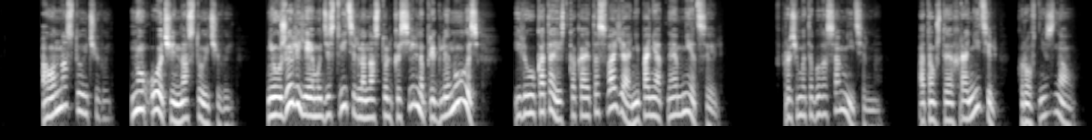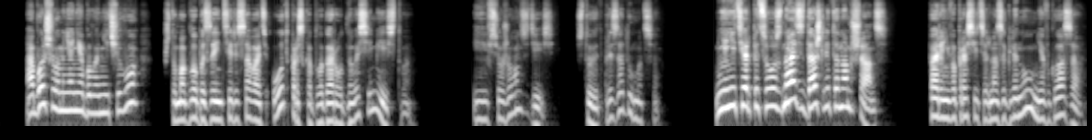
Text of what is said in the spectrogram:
А он настойчивый. Ну, очень настойчивый. Неужели я ему действительно настолько сильно приглянулась, или у кота есть какая-то своя, непонятная мне цель? Впрочем, это было сомнительно. О том, что я хранитель, Крофт не знал. А больше у меня не было ничего, что могло бы заинтересовать отпрыска благородного семейства. И все же он здесь. Стоит призадуматься. «Мне не терпится узнать, дашь ли ты нам шанс?» Парень вопросительно заглянул мне в глаза.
